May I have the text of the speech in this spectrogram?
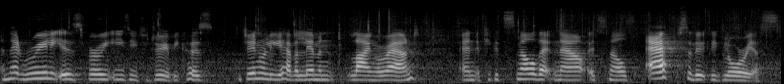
and that really is very easy to do because generally you have a lemon lying around and if you could smell that now, it smells absolutely glorious.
